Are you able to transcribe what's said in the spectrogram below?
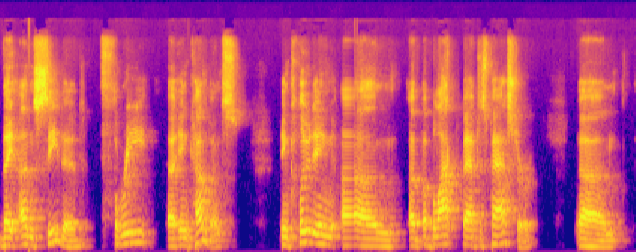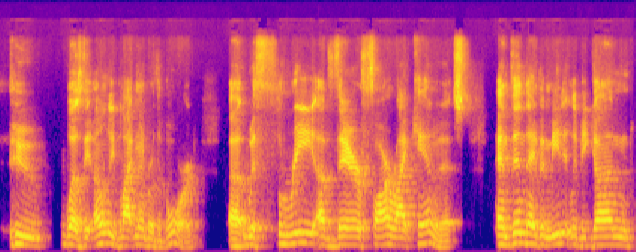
they unseated three uh, incumbents, including um, a, a, Black Baptist pastor um, who was the only Black member of the board, uh, with three of their far right candidates. And then they've immediately begun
